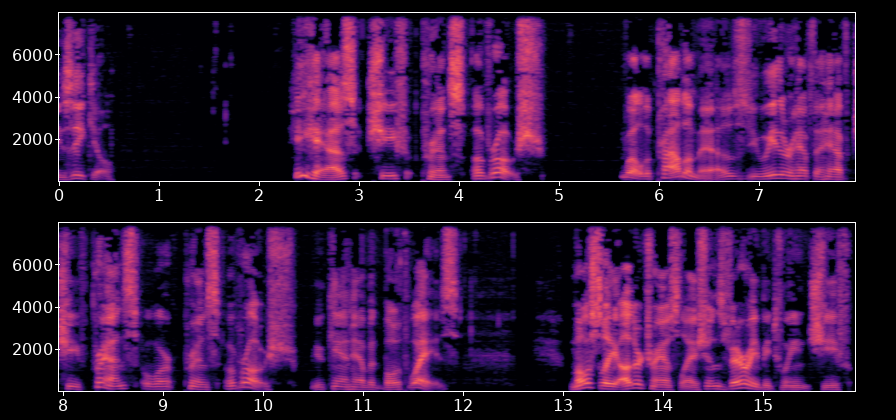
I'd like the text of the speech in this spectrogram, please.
Ezekiel. He has chief prince of Rosh. Well, the problem is you either have to have chief prince or prince of Rosh. You can't have it both ways. Mostly other translations vary between chief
